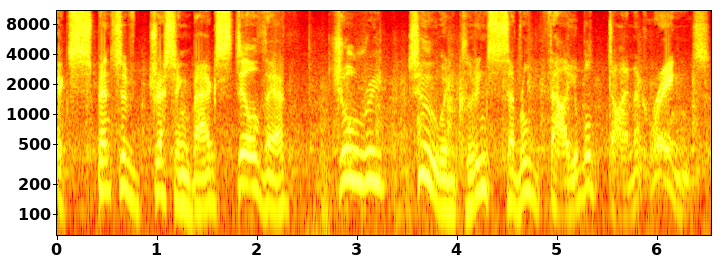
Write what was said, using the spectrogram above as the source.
Expensive dressing bags still there. Jewelry, too, including several valuable diamond rings.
